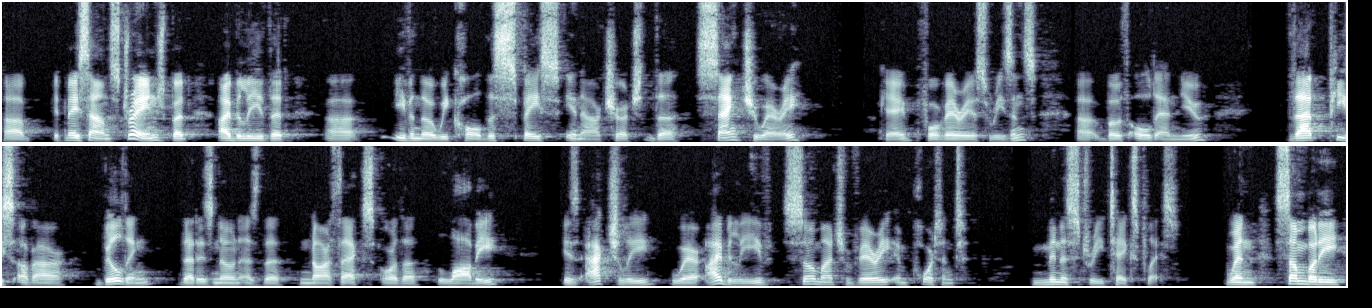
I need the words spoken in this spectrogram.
Uh, it may sound strange, but I believe that uh, even though we call this space in our church the sanctuary, okay, for various reasons, uh, both old and new, that piece of our building that is known as the narthex or the lobby is actually where I believe so much very important ministry takes place. When somebody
